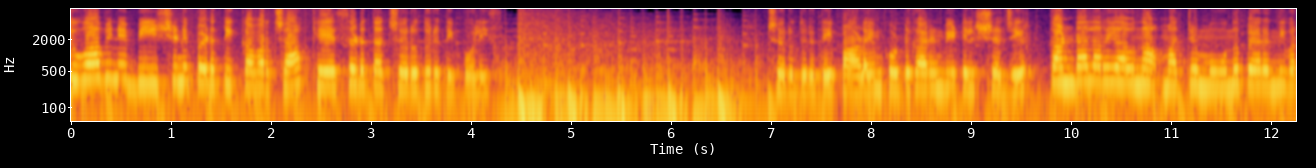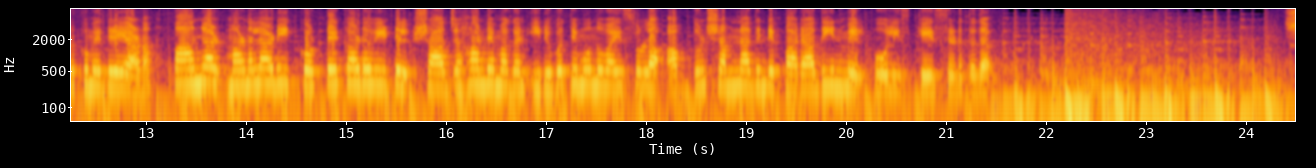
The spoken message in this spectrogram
യുവാവിനെ ഭീഷണിപ്പെടുത്തി കവർച്ച കേസെടുത്ത ചെറുതുരുത്തി പോലീസ്. ചെറുതുരുത്തി പാളയം കോട്ടുകാരൻ വീട്ടിൽ ഷജീർ. കണ്ടാലറിയാവുന്ന മറ്റ് മൂന്ന് പേർ എന്നിവർക്കുമെതിരെയാണ് പാഞ്ഞാൾ മണലാടി കൊട്ടേക്കാട് വീട്ടിൽ ഷാജഹാന്റെ മകൻ ഇരുപത്തിമൂന്ന് വയസ്സുള്ള അബ്ദുൾ ഷംനാദിന്റെ പരാതിയിന്മേൽ പോലീസ് കേസെടുത്തത്.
